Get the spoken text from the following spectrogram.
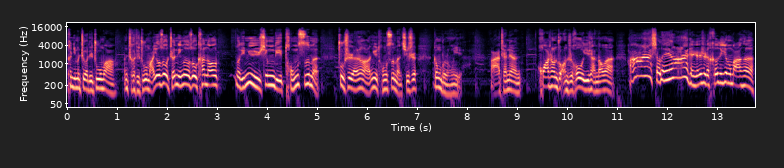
可你们遮得住吗？遮得住吗？有时候真的，我有时候看到我的女性的同事们。主持人啊，女同事们其实更不容易，啊，天天化上妆之后，一天到晚啊，小雷啊，跟人似的合个影吧，哼，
